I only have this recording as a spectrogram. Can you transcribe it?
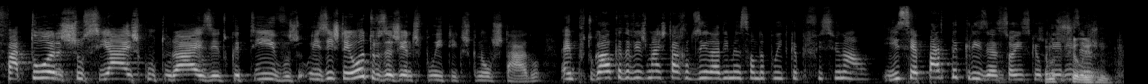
fatores sociais, culturais, educativos, existem outros agentes políticos que não o Estado, em Portugal cada vez mais está reduzida a dimensão da política profissional. E isso é parte da crise, é só isso que eu queria socialismo. dizer.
